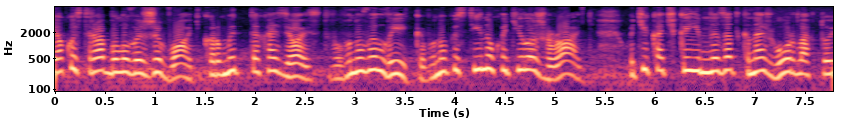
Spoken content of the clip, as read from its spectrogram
Якось треба було виживати, кормити хазяйство, воно велике, воно постійно хотіло жрати. Оті качки їм не заткнеш горла, хто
